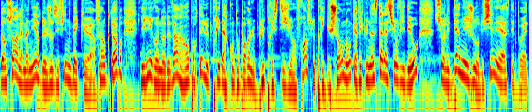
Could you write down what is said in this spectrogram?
dansant à la manière de Joséphine Baker. Fin octobre, Lily Renaud de Var a remporté le prix d'art contemporain le plus prestigieux en France, le prix Duchamp, donc avec une installation vidéo sur les derniers jours du cinéaste et poète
